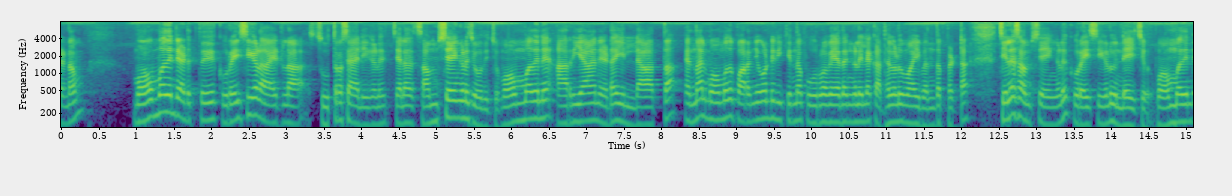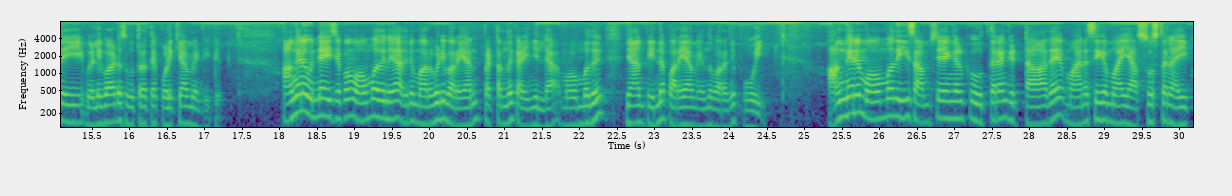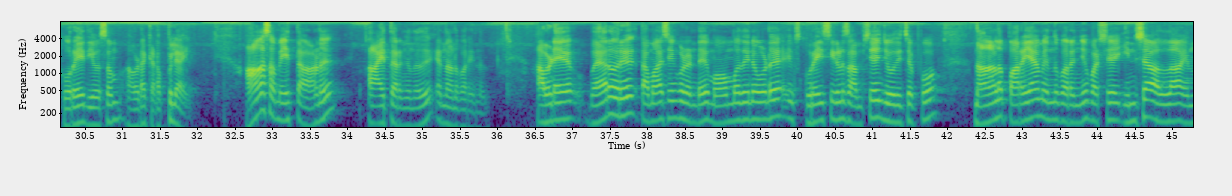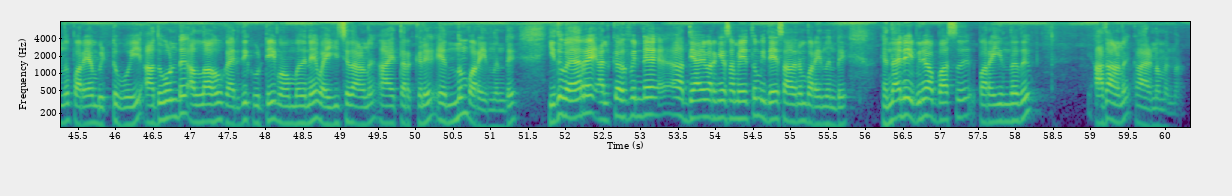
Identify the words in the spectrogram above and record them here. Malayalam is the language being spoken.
കാരണം മുഹമ്മദിന്റെ അടുത്ത് കുറേശികളായിട്ടുള്ള സൂത്രശാലികൾ ചില സംശയങ്ങൾ ചോദിച്ചു. മുഹമ്മദിന് അറിയാനിടയില്ലാത്ത എന്നാൽ മുഹമ്മദ് പറഞ്ഞുകൊണ്ടിരിക്കുന്ന പൂർവവേദങ്ങളിലെ കഥകളുമായി ബന്ധപ്പെട്ട ചില സംശയങ്ങൾ കുറേശികൾ ഉന്നയിച്ചു. മുഹമ്മദിന്റെ ഈ വെളിപാട് സൂത്രത്തെ പൊളിക്കാൻ വേണ്ടിയിട്ട്. അങ്ങനെ ഉന്നയിച്ചപ്പോൾ മുഹമ്മദിന് അതിന് മറുപടി പറയാൻ പെട്ടെന്ന് കഴിഞ്ഞില്ല. മുഹമ്മദ് ഞാൻ പിന്നെ പറയാം എന്ന് പറഞ്ഞ് പോയി. അങ്ങനെ മുഹമ്മദ് ഈ സംശയങ്ങൾക്ക് ഉത്തരം കിട്ടാതെ മാനസികമായി അസ്വസ്ഥനായി കുറേ ദിവസം അവിടെ കിടപ്പിലായി. ആ സമയത്താണ് ആയത്തിറങ്ങുന്നത് എന്നാണ് പറയുന്നത്. അവിടെ വേറൊരു തമാശയും കൂടെ ഉണ്ട്. മുഹമ്മദിനോട് കുറേശികൾ സംശയം ചോദിച്ചപ്പോൾ നാളെ പറയാം എന്ന് പറഞ്ഞു പക്ഷേ ഇൻഷാ അള്ളാ എന്ന് പറയാൻ വിട്ടുപോയി. അതുകൊണ്ട് അള്ളാഹു കരുതി കൂട്ടി മുഹമ്മദിനെ വൈകിച്ചതാണ് ആയത്തിറക്കൽ എന്നും പറയുന്നുണ്ട്. ഇത് വേറെ അൽക്കഹഫിന്റെ അധ്യായം ഇറങ്ങിയ സമയത്തും ഇതേ സാധനം പറയുന്നുണ്ട്. എന്നാലും ഇബിനു അബ്ബാസ് പറയുന്നത് അതാണ് കാരണമെന്നാണ്.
